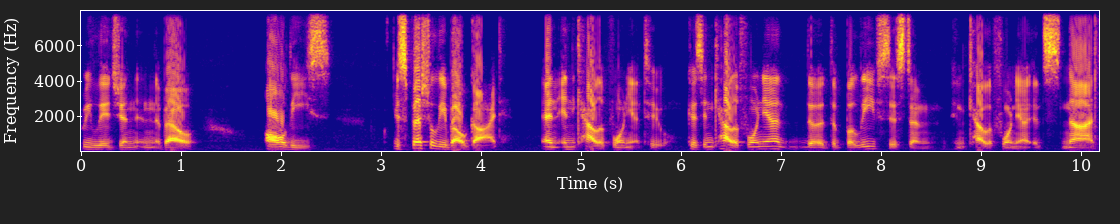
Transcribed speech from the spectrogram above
religion and about all these, especially about God and in California too. Because in California, the, the belief system in California, it's not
